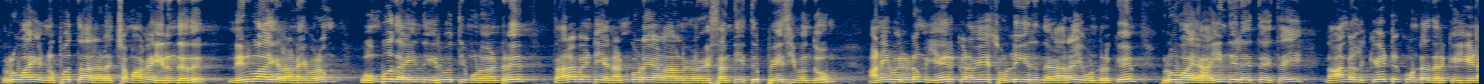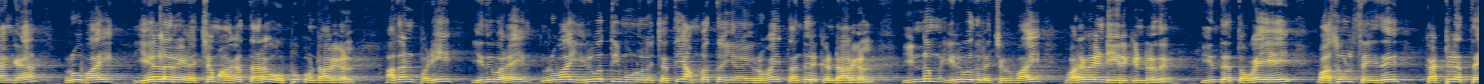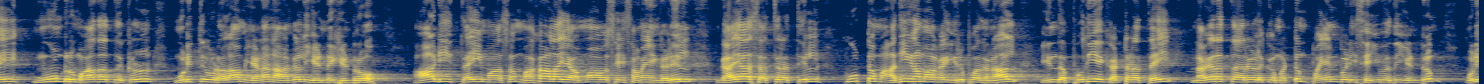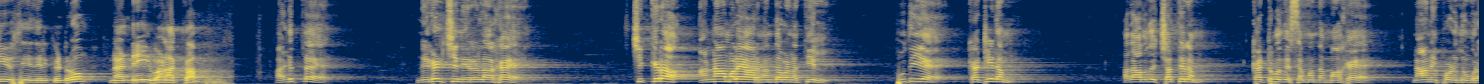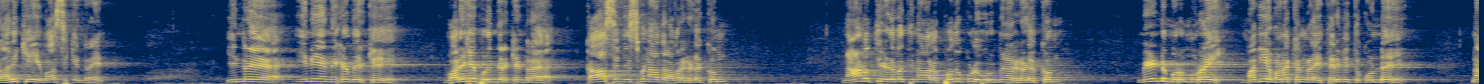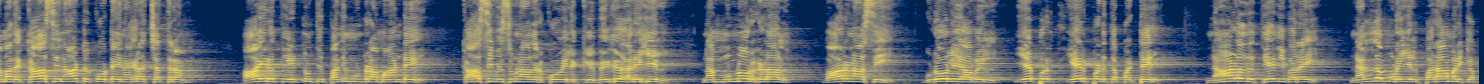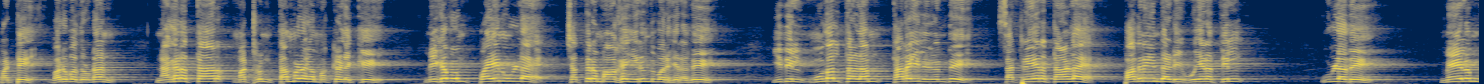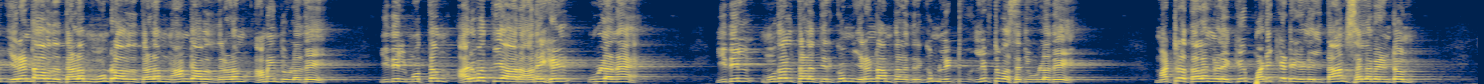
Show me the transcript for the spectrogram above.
ரூபாய் முப்பத்தாறு லட்சமாக இருந்தது. நிர்வாகிகள் அனைவரும் ஒன்பது ஐந்து இருபத்தி மூணு அன்று தர வேண்டிய நன்கொடையாளர்களை சந்தித்து பேசி வந்தோம். அனைவரிடம் ஏற்கனவே சொல்லியிருந்த அறை ஒன்றுக்கு ரூபாய் ஐந்து லட்சத்தை நாங்கள் கேட்டுக்கொண்டதற்கு இணங்க ரூபாய் ஏழரை லட்சமாக தர ஒப்புக்கொண்டார்கள். அதன்படி இதுவரை ரூபாய் இருபத்தி மூணு லட்சத்தி ஐம்பத்தையாயிரம் ரூபாய் தந்திருக்கின்றார்கள். இன்னும் இருபது லட்சம் ரூபாய் வரவேண்டி இருக்கின்றது இந்த தொகையை வசூல் செய்து கட்டிடத்தை மூன்று மாதத்துக்குள் முடித்து விடலாம் என நாங்கள் எண்ணுகின்றோம். ஆடி தை மாதம் மகாலய அமாவாசை சமயங்களில் கயா சத்திரத்தில் கூட்டம் அதிகமாக இருப்பதனால் இந்த புதிய கட்டடத்தை நகரத்தார்களுக்கு மட்டும் பயன்படி செய்வது என்றும் முடிவு செய்திருக்கின்றோம். நன்றி வணக்கம். அடுத்த நிகழ்ச்சி நிரலாக சிக்ரா அண்ணாமலையார் நந்தவனத்தில் புதிய கட்டிடம் அதாவது சத்திரம் கட்டுவது சம்பந்தமாக நான் இப்பொழுது ஒரு அறிக்கையை வாசிக்கின்றேன். இன்றைய இனிய நிகழ்விற்கு வருகை புரிந்திருக்கின்ற காசி விஸ்வநாதர் அவர்களுக்கும் நானூற்றி எழுபத்தி நாலு பொதுக்குழு உறுப்பினர்களுக்கும் மீண்டும் ஒரு முறை மதிய வணக்கங்களை தெரிவித்துக் கொண்டு நமது காசி நாட்டுக்கோட்டை நகர சத்திரம் ஆயிரத்தி எட்நூற்றி பதிமூன்றாம் ஆண்டு காசி விஸ்வநாதர் கோவிலுக்கு வெகு அருகில் நம் முன்னோர்களால் வாரணாசி குடோலியாவில் ஏற்படுத் ஏற்படுத்தப்பட்டு நாலது தேதி வரை நல்ல முறையில் பராமரிக்கப்பட்டு வருவதுடன் நகரத்தார் மற்றும் தமிழக மக்களுக்கு மிகவும் பயனுள்ள சத்திரமாக இருந்து வருகிறது. இதில் முதல் தளம் தரையிலிருந்து சற்றேறத்தாழ பதினைந்து அடி உயரத்தில் உள்ளது. மேலும் இரண்டாவது தளம் மூன்றாவது தளம் நான்காவது தளம் அமைந்துள்ளது. இதில் மொத்தம் அறுபத்தி ஆறு அறைகள் உள்ளன. இதில் முதல் தளத்திற்கும் இரண்டாம் தளத்திற்கும் லிஃப்ட் லிஃப்ட் வசதி உள்ளது. மற்ற தளங்களுக்கு படிக்கட்டுகளில் தான் செல்ல வேண்டும்.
